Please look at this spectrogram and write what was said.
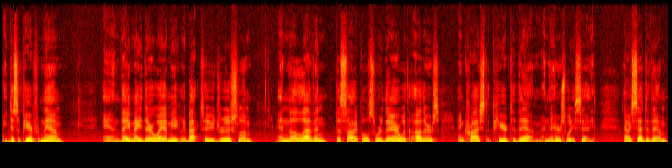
he disappeared from them. And they made their way immediately back to Jerusalem. And the 11 disciples were there with others and Christ appeared to them. And here's what he said. Now he said to them,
